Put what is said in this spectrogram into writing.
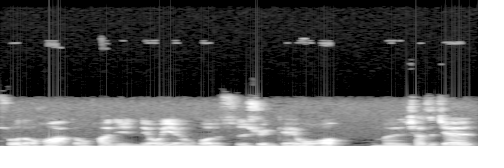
说的话，都欢迎留言或者私讯给我。我们下次见。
